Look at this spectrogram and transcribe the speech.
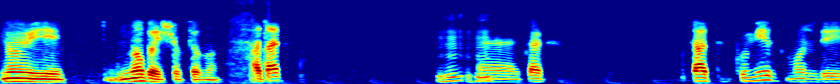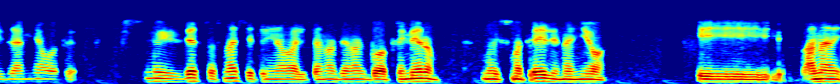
Ну и много еще кто был. А так, Мгм, мгм. э, как, как кумир, может, и для меня вот э, мы с детства с Настей тренировались, она для нас была примером. Мы смотрели на нее, и она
